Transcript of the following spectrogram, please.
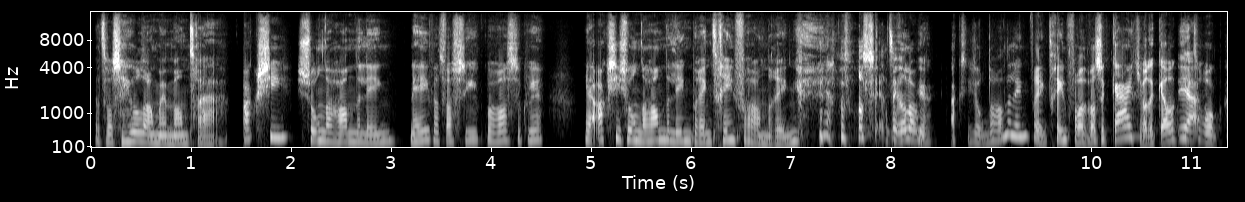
dat was heel lang mijn mantra. Actie zonder handeling. Nee, wat was, die, wat was het ook weer? Ja, actie zonder handeling brengt geen verandering. Ja, dat was echt heel lang. Actie zonder handeling brengt geen verandering. Dat was een kaartje wat ik elke keer trok.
